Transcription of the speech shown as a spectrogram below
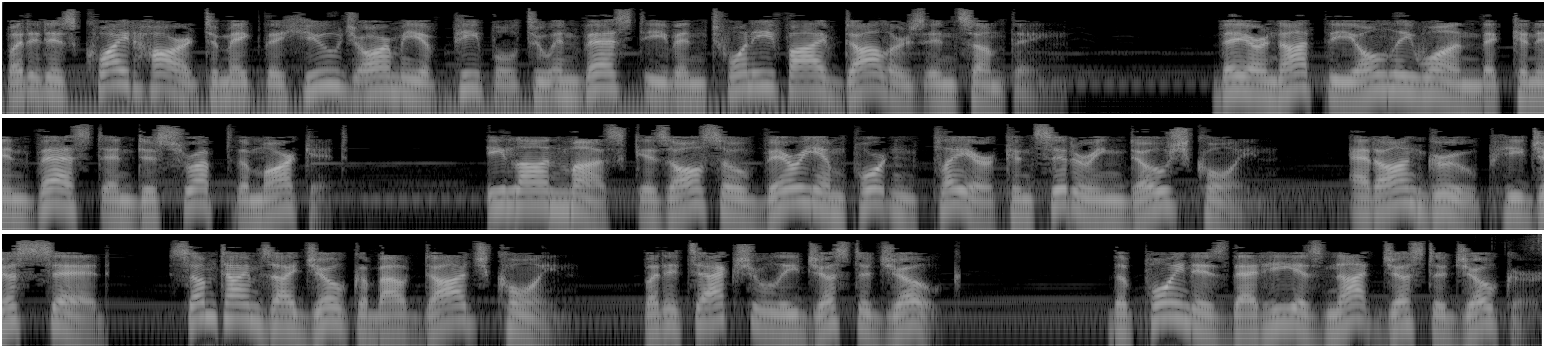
but it is quite hard to make the huge army of people to invest even $25 in something. They are not the only one that can invest and disrupt the market. Elon Musk is also very important player considering Dogecoin. At On Group he just said, sometimes I joke about Dogecoin, but it's actually just a joke. The point is that he is not just a joker,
